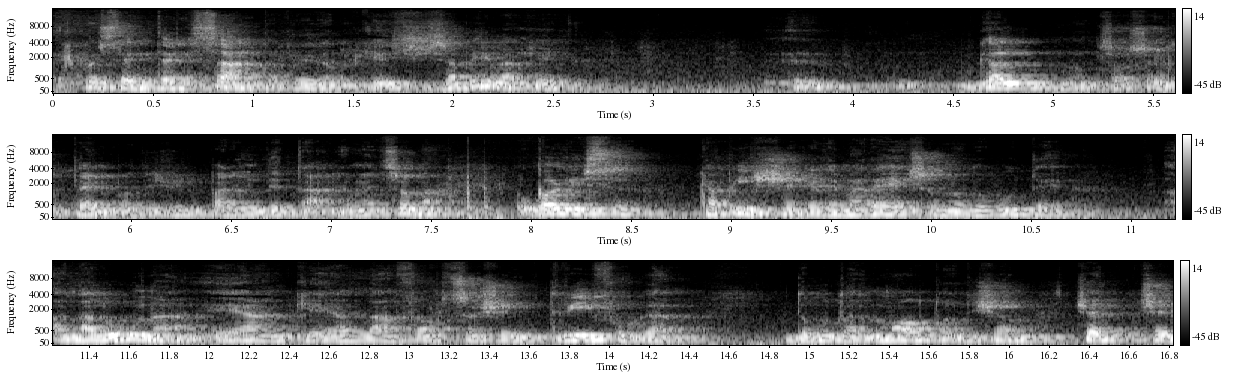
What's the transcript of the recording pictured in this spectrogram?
E questo è interessante, credo, perché si sapeva che eh, non so se è il tempo di sviluppare in dettaglio, ma insomma Wallis capisce che le maree sono dovute alla Luna e anche alla forza centrifuga dovuta al moto, diciamo, cioè, cioè,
